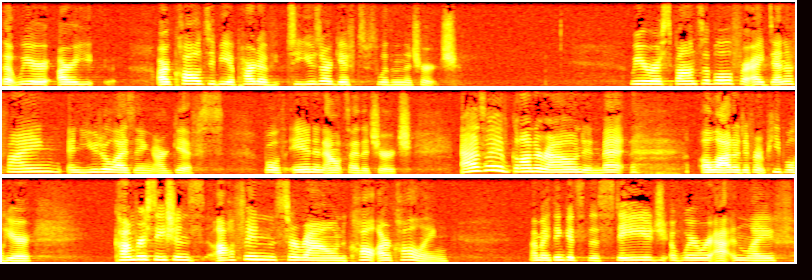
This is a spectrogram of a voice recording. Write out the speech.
that we are, are called to be a part of, to use our gifts within the church. We are responsible for identifying and utilizing our gifts, both in and outside the church. As I have gone around and met a lot of different people here, conversations often surround call, our calling. Um, I think it's the stage of where we're at in life.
